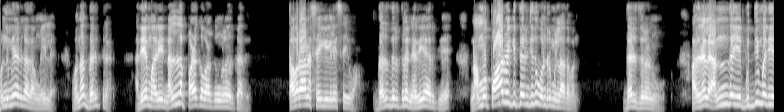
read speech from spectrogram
ஒன்றுமே இருக்காது அவங்க கையில் அவன் தான் தரித்திரன். அதே மாதிரி நல்ல பழக்க வழக்கங்களும் இருக்காது. தவறான செய்கைகளை செய்வான். தரித்திரத்தில் நிறைய இருக்கு. நம்ம பார்வைக்கு தெரிஞ்சது ஒன்றுமில்லாதவன். தரித்திரன். அதனால அந்த புத்திமதியை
